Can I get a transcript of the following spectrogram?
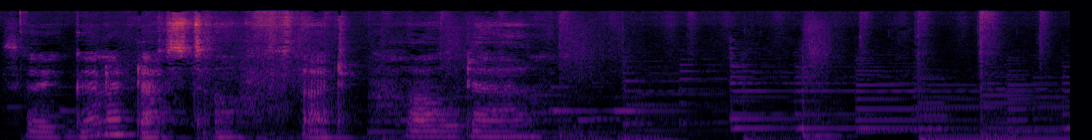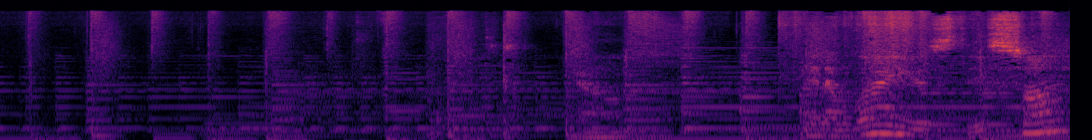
So we're gonna dust off that powder gonna use this one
